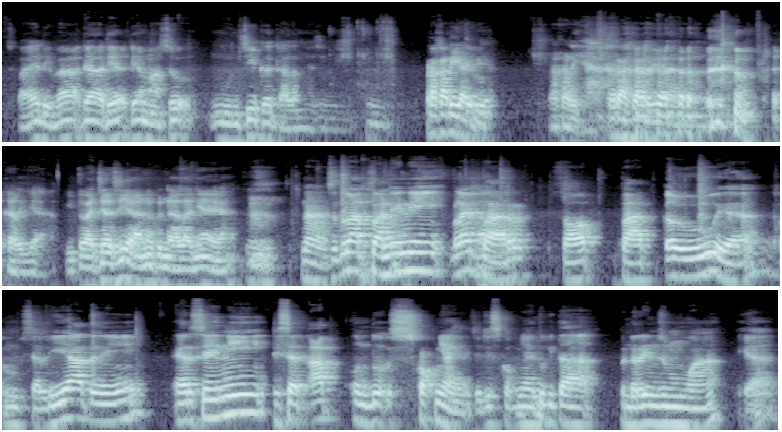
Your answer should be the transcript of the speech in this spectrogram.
Supaya dia dia dia, dia masuk ngunci ke dalamnya sini. Prakarya itu ya. Prakarya. Prakarya. Prakarya. Itu aja sih anu kendalanya ya. Nah, setelah ban ini melebar, sobatku ya, kamu bisa lihat ini RC ini di setup untuk skoknya ya. Jadi skoknya itu kita benerin semua ya.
